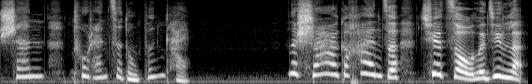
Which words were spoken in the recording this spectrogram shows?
山突然自动分开，那十二个汉子却走了进来。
